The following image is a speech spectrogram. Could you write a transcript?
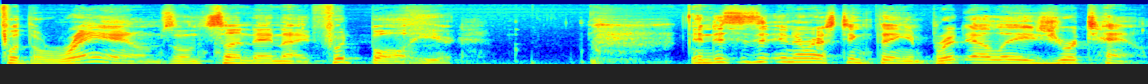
for the Rams on Sunday Night Football here. And this is an interesting thing, and Britt, LA is your town.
